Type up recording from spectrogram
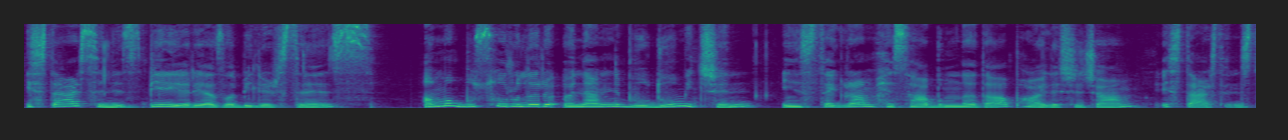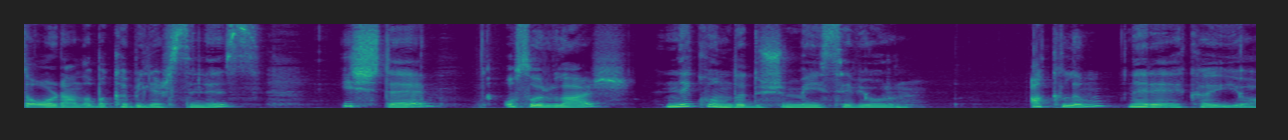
İsterseniz bir yere yazabilirsiniz. Ama bu soruları önemli bulduğum için Instagram hesabımda da paylaşacağım. İsterseniz de oradan da bakabilirsiniz. İşte o sorular. Ne konuda düşünmeyi seviyorum? Aklım nereye kayıyor?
